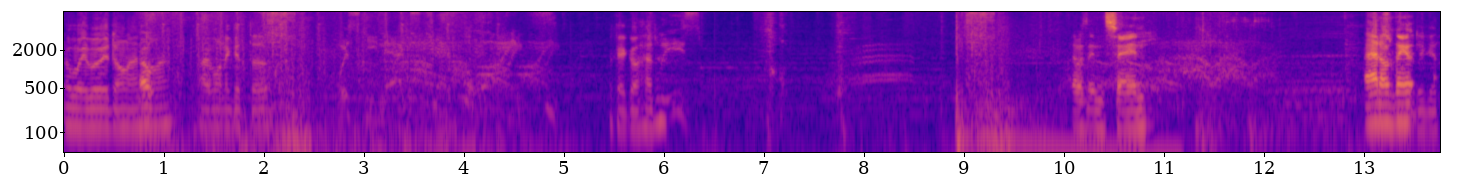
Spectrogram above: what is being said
Oh wait, wait, wait, don't end, Oh. don't end. I wanna get the Whiskey next. Okay, go ahead. Please. That was insane. I don't think wanted to get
